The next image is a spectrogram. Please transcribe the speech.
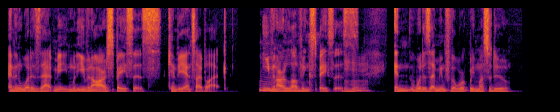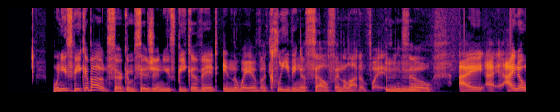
And then what does that mean when even our spaces can be anti black? Even our mm-hmm. loving spaces. Mm-hmm. And what does that mean for the work we must do? When you speak about circumcision, you speak of it in the way of a cleaving of self in a lot of ways. And mm-hmm. so I, I, I know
